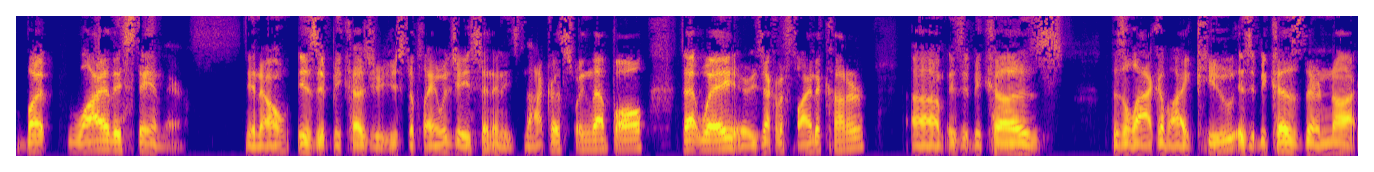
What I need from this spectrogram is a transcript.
But why are they staying there? You know, is it because you're used to playing with Jayson and he's not going to swing that ball that way or he's not going to find a cutter? Um, is it because there's a lack of IQ? Is it because they're not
